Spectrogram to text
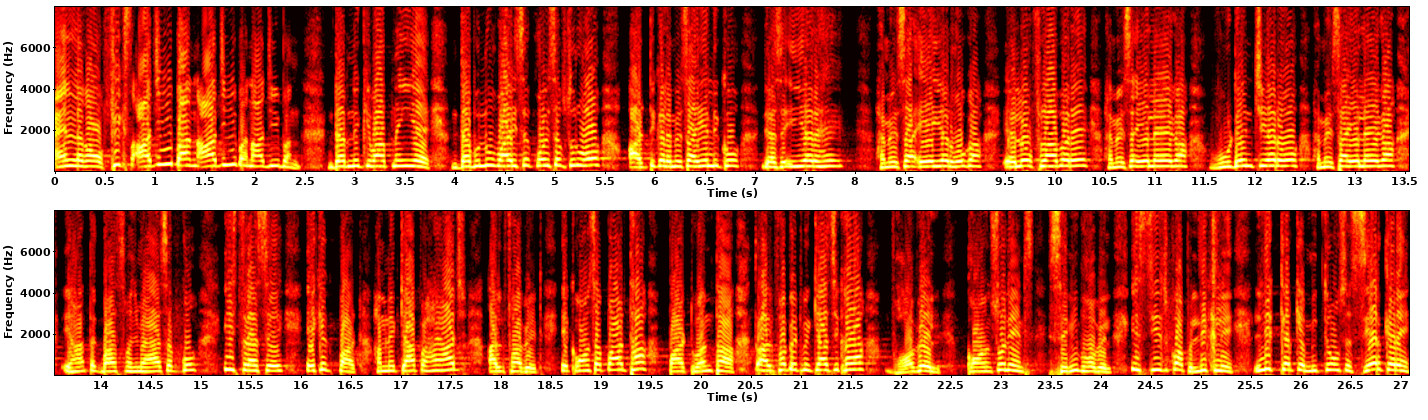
एन लगाओ फिक्स आज भी बन आज भी बन आज आजीवन बन डरने की बात नहीं है। डब्ल्यू वाई से कोई सब शुरू हो आर्टिकल हमेशा ये लिखो, जैसे ईयर है। हमेशा ए ईयर होगा येलो फ्लावर है, हमेशा ये लगेगा वुडन चेयर हो, हमेशा ये लगेगा। यहाँ तक बात समझ में आया सबको? इस तरह से एक एक पार्ट हमने क्या पढ़ा आज? अल्फ़ाबेट ये कौन सा पार्ट था? पार्ट वन था। तो अल्फ़ाबेट में क्या सिखाया? वॉवेल कॉन्सोनेंट्स सेमी वॉवेल इस चीज़ को आप लिख लें। लिख करके मित्रों से शेयर करें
